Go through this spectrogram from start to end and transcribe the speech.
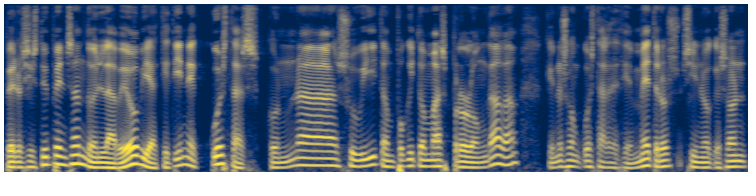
pero si estoy pensando en la Beovia, que tiene cuestas con una subidita un poquito más prolongada, que no son cuestas de 100 metros, sino que son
